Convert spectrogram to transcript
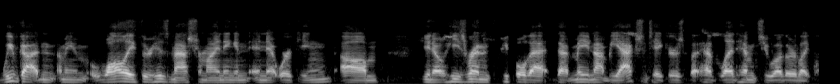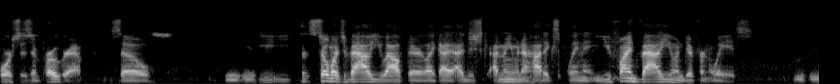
we've gotten, I mean, Wally through his masterminding and, and networking, um, you know he's run into people that that may not be action takers but have led him to other like courses and program. So mm-hmm. you, there's so much value out there. Like I, I, just i don't even know how to explain it. You find value in different ways. Mm-hmm.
